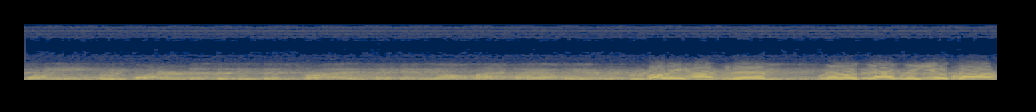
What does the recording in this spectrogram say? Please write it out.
28 three-pointers and 56 tries make him the all-time playoff leader Bobby Hansen de los Jazz de Utah.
